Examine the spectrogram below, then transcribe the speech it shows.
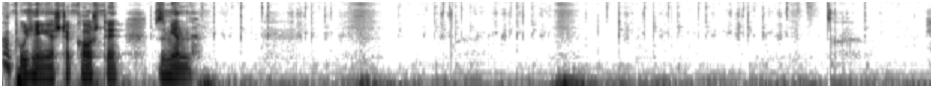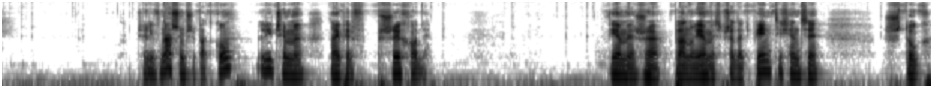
a później jeszcze koszty zmienne. Czyli w naszym przypadku liczymy najpierw przychody. Wiemy, że planujemy sprzedać 5000 sztuk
